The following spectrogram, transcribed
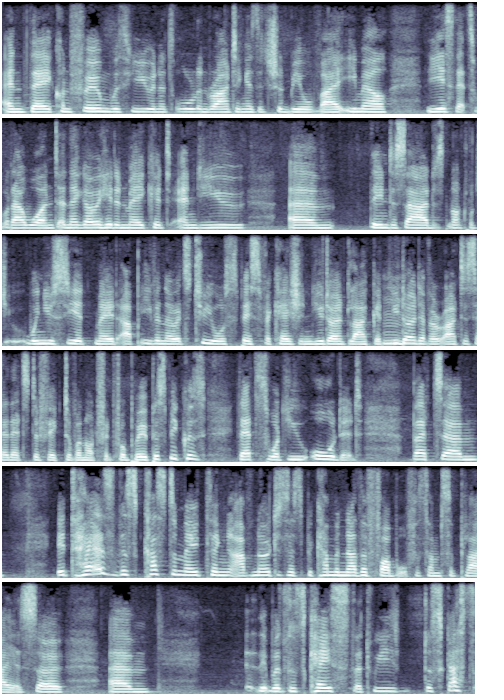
and they confirm with you and it's all in writing as it should be or via email, yes, that's what I want, and they go ahead and make it and you um, then decide it's not what you, when you see it made up, even though it's to your specification, you don't like it, mm. you don't have a right to say that's defective or not fit for purpose because that's what you ordered. But, um, it has this custom made thing I've noticed has become another fobble for some suppliers. So um, there was this case that we discussed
